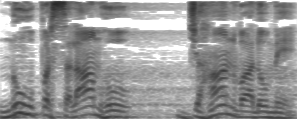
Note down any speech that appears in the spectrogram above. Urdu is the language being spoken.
نوح پر سلام ہو جہان والوں میں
